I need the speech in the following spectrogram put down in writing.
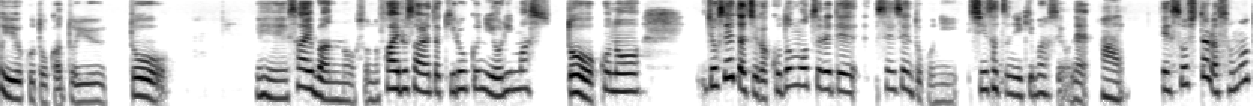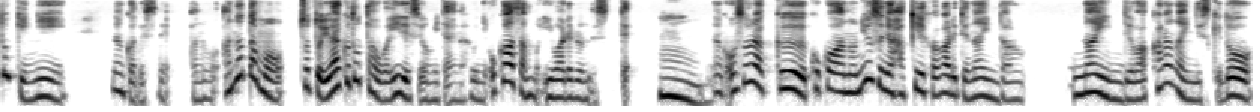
ういうことかというと、えー裁判のそのファイルされた記録によりますと、この女性たちが子供を連れて先生のとこに診察に行きますよね。はいで、そしたらその時に、なんかですね、あの、あなたもちょっと予約取った方がいいですよみたいな風にお母さんも言われるんですって。うんなんかおそらく、ここはあのニュースにははっきり書かれてないんだろう、ないんでわからないんですけど、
